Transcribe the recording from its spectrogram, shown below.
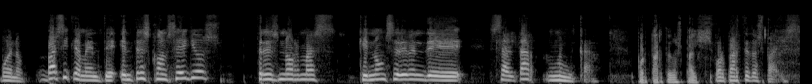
Bueno, basicamente, en tres consellos, tres normas que non se deben de saltar nunca. Por parte dos pais. Por parte dos pais.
